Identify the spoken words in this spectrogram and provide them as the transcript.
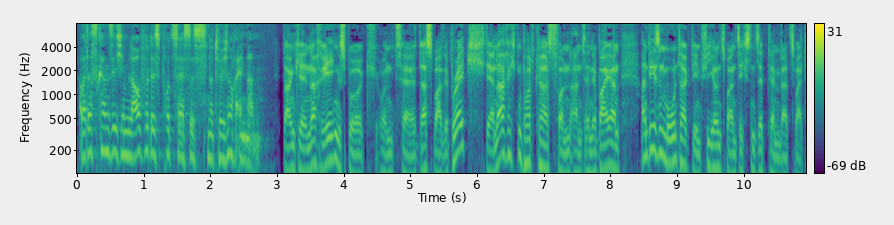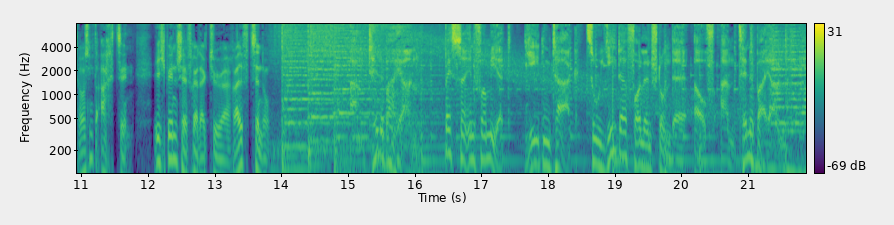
aber das kann sich im Laufe des Prozesses natürlich noch ändern. Danke nach Regensburg. Und äh, das war The Break, der Nachrichtenpodcast von Antenne Bayern an diesem Montag, den 24. September 2018. Ich bin Chefredakteur Ralf Zinno. Antenne Bayern. Besser informiert. Jeden Tag. Zu jeder vollen Stunde auf Antenne Bayern.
